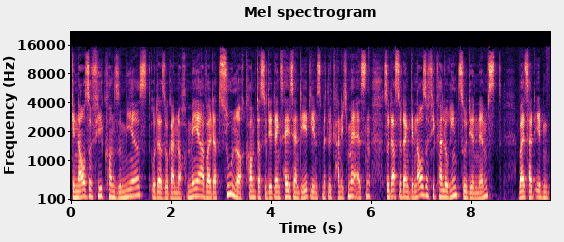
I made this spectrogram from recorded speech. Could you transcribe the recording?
genauso viel konsumierst oder sogar noch mehr, weil dazu noch kommt, dass du dir denkst, hey, ist ja ein Diätlebensmittel, kann ich mehr essen, sodass du dann genauso viel Kalorien zu dir nimmst, weil es halt eben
